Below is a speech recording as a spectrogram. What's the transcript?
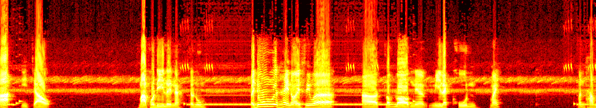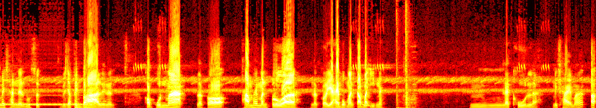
อะอีเจ้า มาพอดีเลยนะเจ้านุ่ม ไปดูให้หน่อยสิว่า อ่ารอบๆเนี่ย มีแรคคูนไหม มันทำให้ฉันเนี่ยรู้สึกมันจะเป็นบ้าเลยนะขอบคุณมาก แล้วก็ทำให้มันกลัว แล้วก็อย่าให้พวกมันกลับมาอีกนะ อืมแรคคูนเหรอไม่ใช่มั้งอะ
